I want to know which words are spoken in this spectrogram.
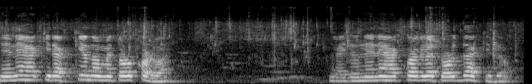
ನೆನೆ ಹಾಕಿದ ಅಕ್ಕಿಯನ್ನು ಒಮ್ಮೆ ತೊಳ್ಕೊಳ್ಳುವ. ಅಂದರೆ ಇದು ನೆನೆ ಹಾಕುವಾಗಲೇ ತೊಳೆದು ಹಾಕಿದ್ದು.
